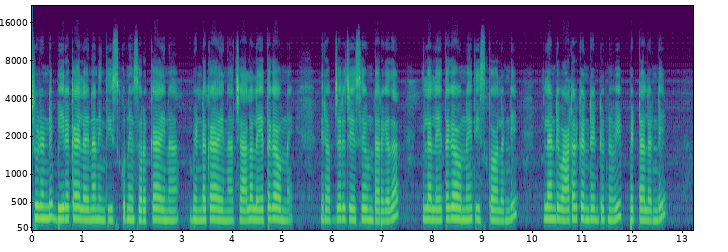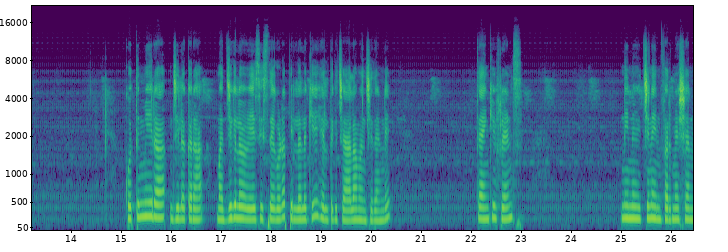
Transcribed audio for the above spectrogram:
చూడండి బీరకాయలైనా నేను తీసుకునే సొరకాయ అయినా బెండకాయ అయినా చాలా లేతగా ఉన్నాయి. మీరు అబ్జర్వ్ చేసే ఉంటారు కదా ఇలా లేతగా ఉన్నాయి తీసుకోవాలండి. ఇలాంటి వాటర్ కంటెంట్ ఉన్నవి పెట్టాలండి. కొత్తిమీర జీలకర్ర మజ్జిగలో వేసిస్తే కూడా పిల్లలకి హెల్త్కి చాలా మంచిదండి. Thank you friends. నేను ఇచ్చిన ఇన్ఫర్మేషన్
